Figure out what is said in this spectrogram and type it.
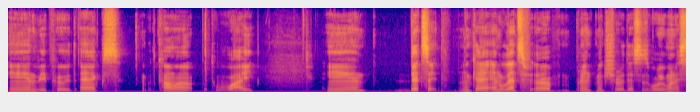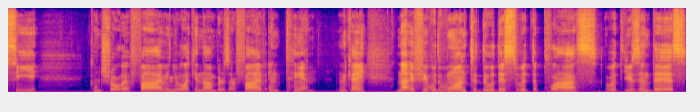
and we put x we put comma put y and that's it okay? And let's uh, print make sure this is what we want to see. Control F5 and your lucky numbers are 5 and 10 okay now if you would want to do this with the plus with using this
